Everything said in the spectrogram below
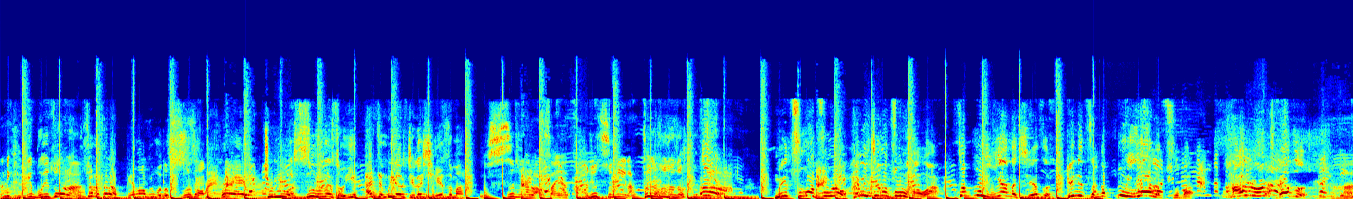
那你肯定不会做了。算了算了，别浪费我的食材。嘿，就凭我师傅的手艺，还整不了几个茄子吗？你师傅的老三呀，早就吃腻了。走走走走走。嗯，没吃过猪肉，还没见过猪跑啊！这不一样的茄子，给你整个不一样的吃法。韩伦茄子啊，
